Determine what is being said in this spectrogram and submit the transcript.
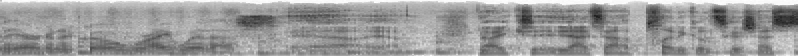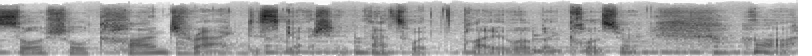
They are going to go right with us. Yeah, yeah. No, that's not a political discussion. That's social contract discussion. That's what's probably a little bit closer. Huh.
